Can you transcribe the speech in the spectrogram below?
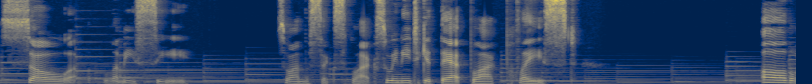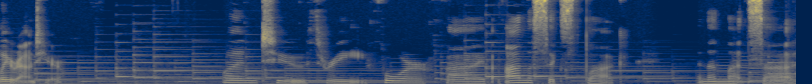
So let me see. So on the sixth block. So we need to get that block placed all the way around here. One, two, three, four, five on the sixth block. And then let's uh,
